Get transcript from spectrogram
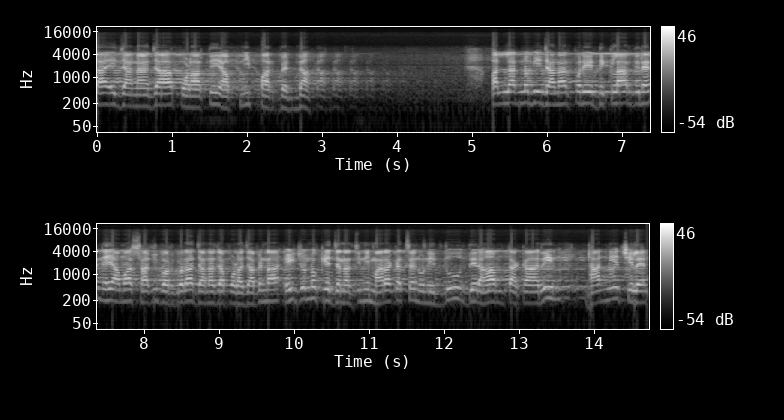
তাই জানাজা পড়াতে আপনি পারবেন না। আল্লাহ নবী জানার পরে ডিক্লার দিলেন, এই আমার সাবি বর্গরা জানাজা পড়া যাবে না। এই জন্য কে জানা যিনি মারা গেছেন, উনি দু দেড়হাম টাকা ঋণ ধান নিয়েছিলেন।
